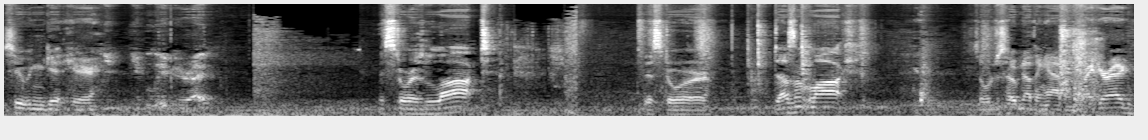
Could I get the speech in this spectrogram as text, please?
see what we can get here. You, you believe me, right? This door is locked. This door doesn't lock. So we'll just hope nothing happens, right, Greg?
